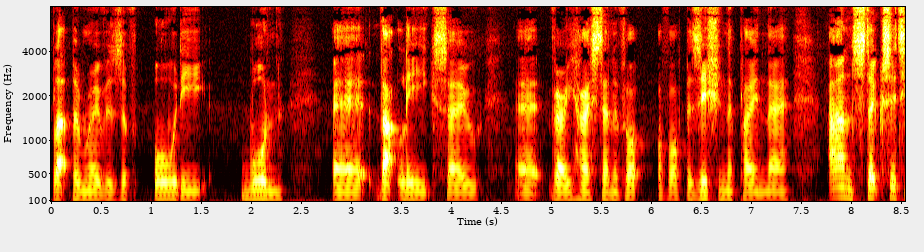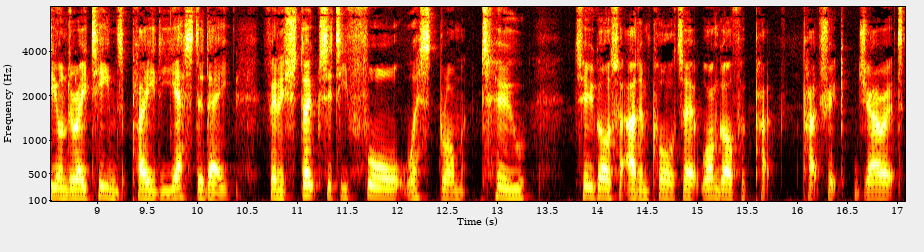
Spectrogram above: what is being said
Blackburn Rovers have already won uh, that league so uh, very high standard of, of opposition they're playing there and Stoke City under 18s played yesterday. Finished Stoke City 4, West Brom 2. Two goals for Adam Porter, one goal for Pat Patrick Jarrett,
